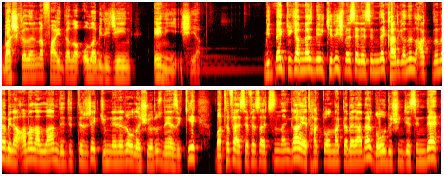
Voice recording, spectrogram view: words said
Başkalarına faydalı olabileceğin en iyi işi yap. Bitmek tükenmez bir kiriş meselesinde karganın aklına bile aman Allah'ım dedirttirecek cümlelere ulaşıyoruz. Ne yazık ki Batı felsefesi açısından gayet haklı olmakla beraber Doğu düşüncesinde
